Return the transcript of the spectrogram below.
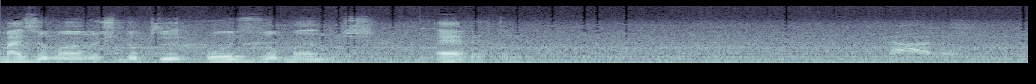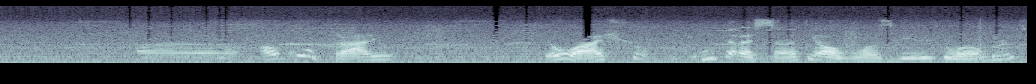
mais humanos do que os humanos. Everton. Cara, uh, ao contrário, eu acho interessante algumas vidas do Ambrose,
